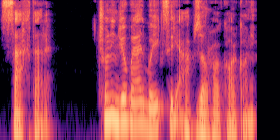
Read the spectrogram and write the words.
سختره چون اینجا باید با یک سری ابزارها کار کنیم.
